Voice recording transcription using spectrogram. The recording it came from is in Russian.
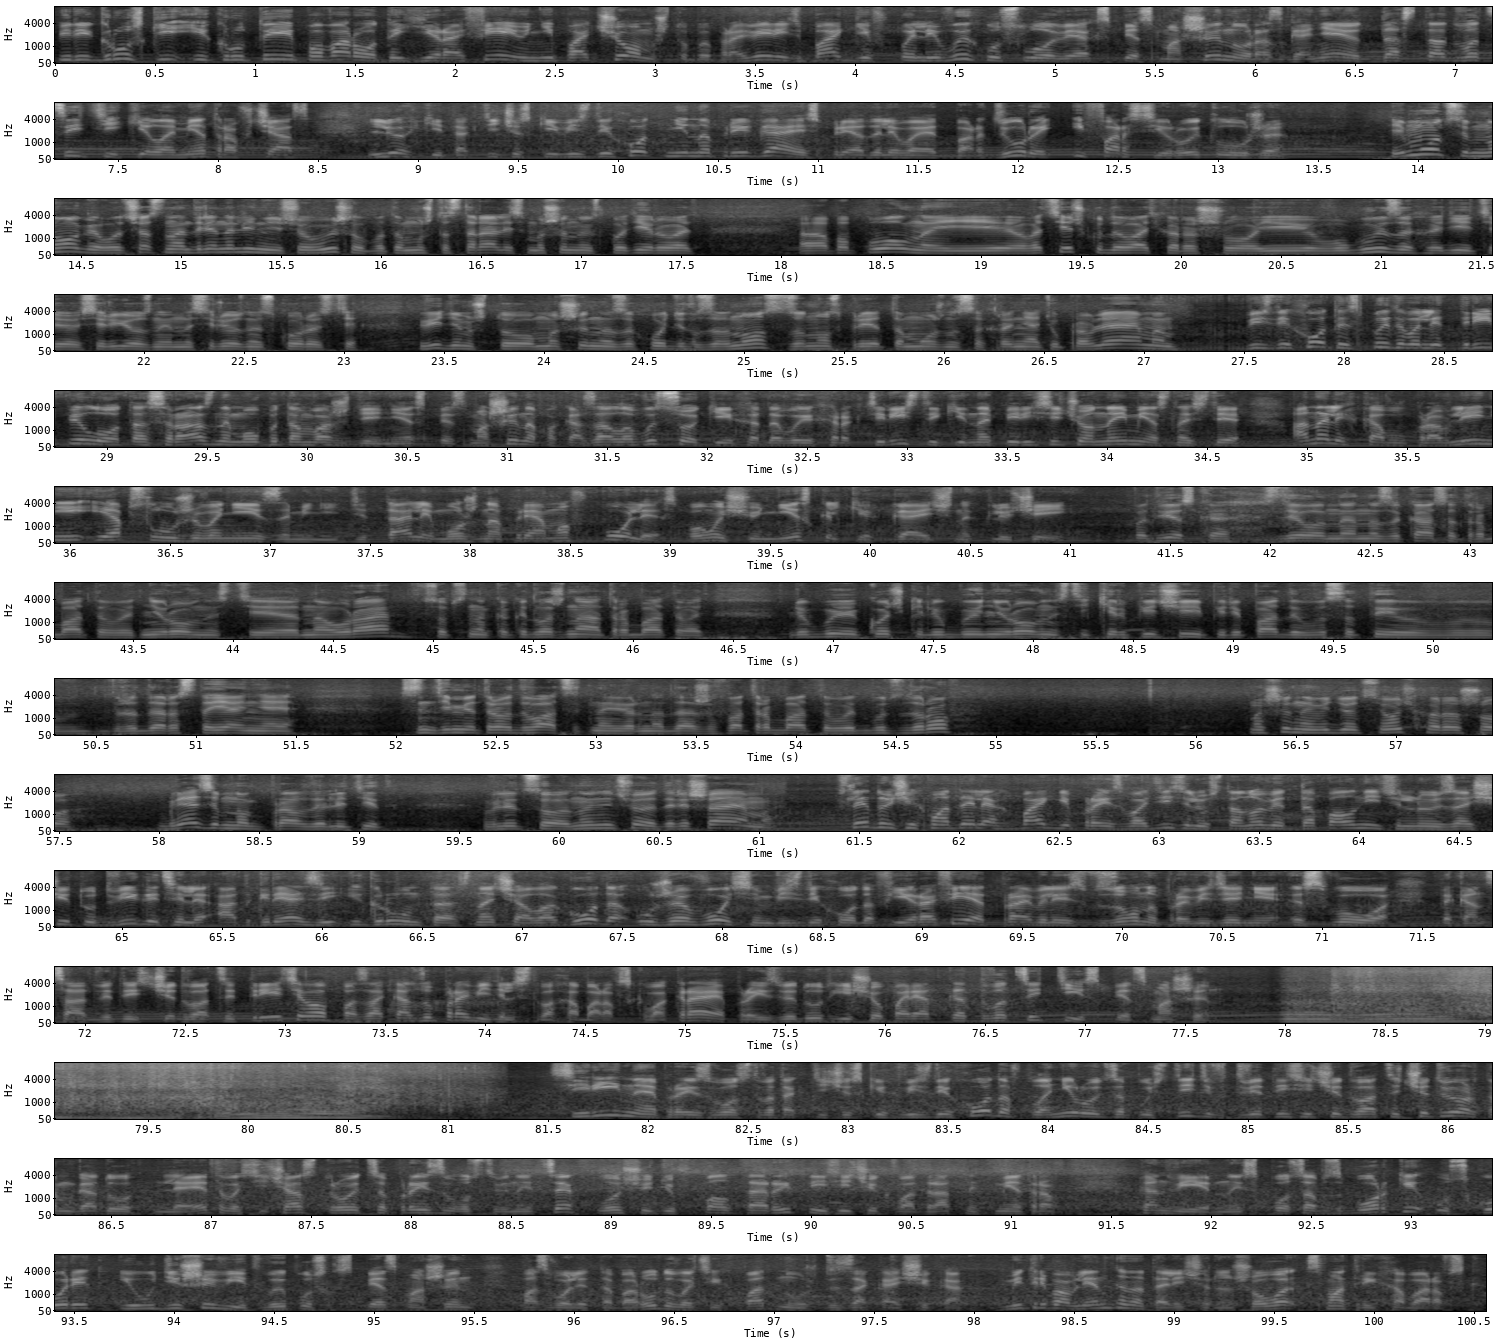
Перегрузки и крутые повороты Ерофею нипочем. Чтобы проверить багги в полевых условиях, спецмашину разгоняют до 120 км в час. Легкий тактический вездеход, не напрягаясь, преодолевает бордюры и форсирует лужи. Эмоций много. Вот сейчас на адреналине еще вышел, потому что старались машину эксплуатировать а, по полной, и в отсечку давать хорошо, и в углы заходить э, серьезные, на серьезной скорости. Видим, что машина заходит в занос, занос при этом можно сохранять управляемым. Вездеход испытывали три пилота с разным опытом вождения. Спецмашина показала высокие ходовые характеристики на пересеченной местности. Она легка в управлении и обслуживании. Заменить детали можно прямо в поле с помощью нескольких гаечных ключей. Подвеска, сделанная на заказ, отрабатывает неровности на ура, собственно, как и должна отрабатывать. Любые кочки, любые неровности, кирпичи, перепады высоты до расстояния сантиметров 20, наверное, даже отрабатывает «Будь здоров». Машина ведет все очень хорошо. Грязи много, правда, летит в лицо. Но ничего, это решаемо. В следующих моделях багги производитель установит дополнительную защиту двигателя от грязи и грунта. С начала года уже 8 вездеходов Ерофей отправились в зону проведения СВО. До конца 2023-го по заказу правительства Хабаровского края произведут еще порядка 20 спецмашин. Серийное производство тактических вездеходов планируют запустить в 2024 году. Для этого сейчас строится производственный цех площадью в полторы тысячи квадратных метров. Конвейерный способ сборки ускорит и удешевит выпуск спецмашин, позволит оборудовать их под нужды заказчика. Дмитрий Павленко, Наталья Чернышова. Смотри, Хабаровск.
